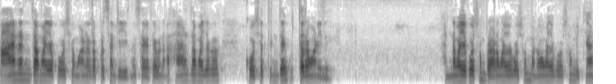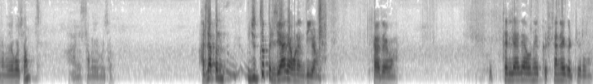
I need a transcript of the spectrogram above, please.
ആനന്ദമയ കോശമാണ് റെപ്രസെന്റ് ചെയ്യുന്നത്. സഹദേവൻ ആനന്ദമയ കോശത്തിന്റെ ഉത്തരമാണിത്. അന്നമയ കോശം പ്രാണമയ കോശം മനോമയ കോശം വിജ്ഞാനമയ കോശം ആനന്ദമയ കോശം. അല്ല അപ്പം യുദ്ധപ്പില്ലാതെ അവൻ എന്ത് ചെയ്യണം? സഹദേവ യുദ്ധമില്ലാതെ അവന് കൃഷ്ണനെ കെട്ടിയിടണം.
